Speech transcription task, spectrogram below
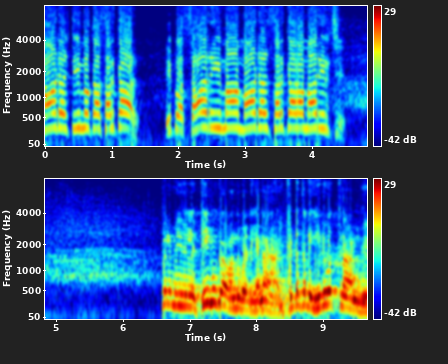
மாடல் திமுக சர்க்கார். இப்ப சாரிமா மாடல் சர்க்காரா மாறிடுச்சு மேலும் இதில் திமுக வந்து பார்த்தீங்கன்னா கிட்டத்தட்ட இருபத்தி நான்கு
